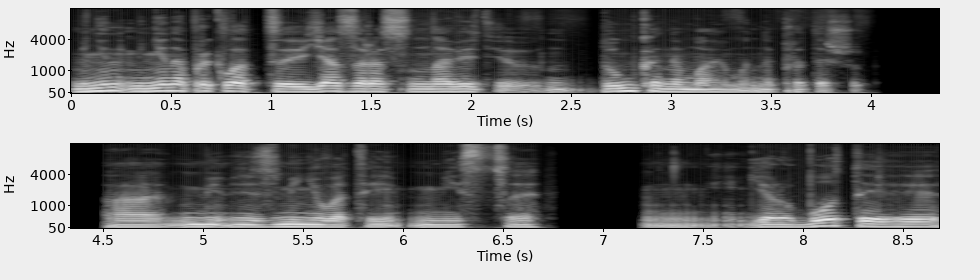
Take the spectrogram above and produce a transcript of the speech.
Мені, мені, наприклад, я зараз навіть думки не маю мене про те, щоб змінювати місце і роботи,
